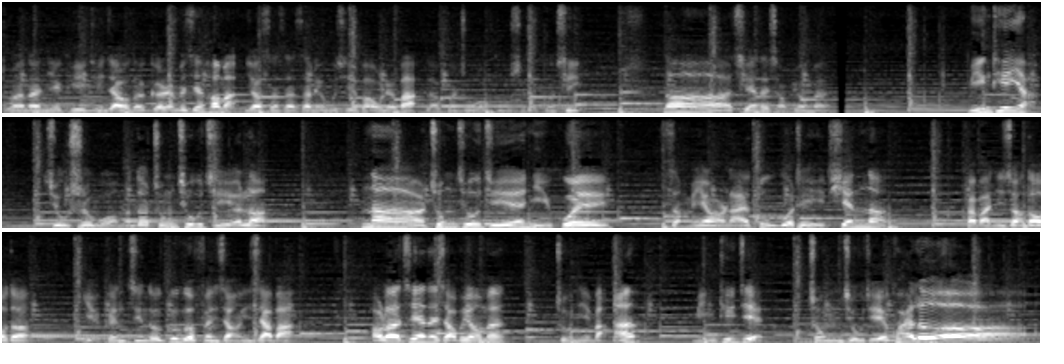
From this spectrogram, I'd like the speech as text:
同样呢，你也可以添加我的个人微信号码幺三三三零五七八五六八来关注我故事的更新。那亲爱的小朋友们，明天呀就是我们的中秋节了。那中秋节你会怎么样来度过这一天呢？快把你想到的也跟金德哥哥分享一下吧。好了，亲爱的小朋友们，祝你晚安，明天见，中秋节快乐！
